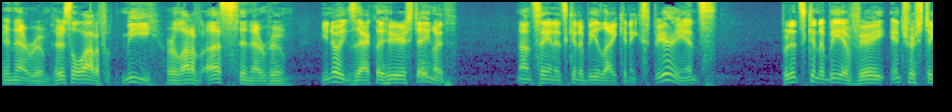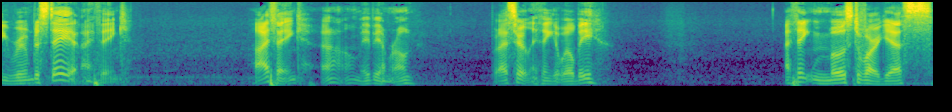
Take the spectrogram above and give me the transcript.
in that room. There's a lot of me or a lot of us in that room. You know exactly who you're staying with. Not saying it's going to be like an experience, but it's going to be a very interesting room to stay in, I think. I think. I don't know, maybe I'm wrong. But I certainly think it will be. I think most of our guests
